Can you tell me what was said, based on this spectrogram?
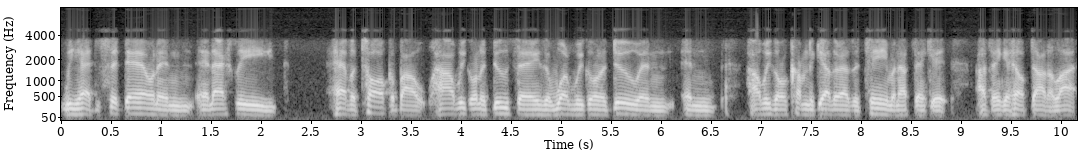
we had to sit down and and actually have a talk about how we're going to do things and what we're going to do and and how we're going to come together as a team. And I think it I think it helped out a lot.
